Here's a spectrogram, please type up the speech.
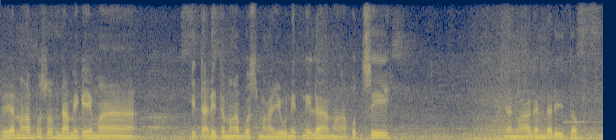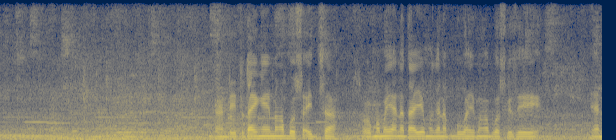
So yan mga boss, oh, dami kayo makita dito mga boss, mga unit nila, mga kutsi, yan, mga ganda rito. Yan, dito tayo ngayon mga boss sa EDSA. So, mamaya na tayo maghanap buhay mga boss kasi yan,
